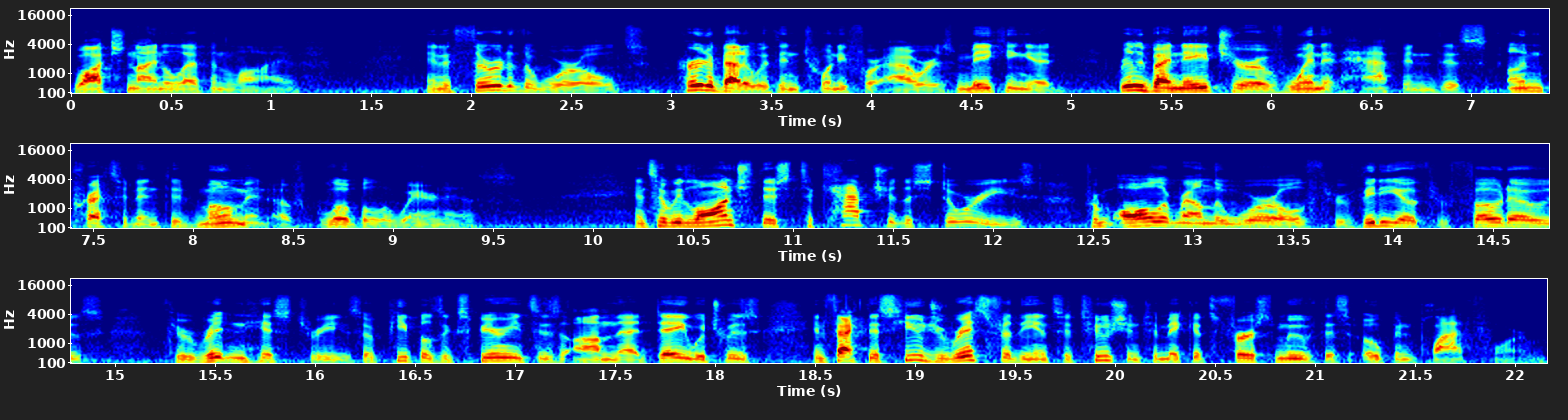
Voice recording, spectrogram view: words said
watched 9 11 live, and a third of the world heard about it within 24 hours, making it really by nature of when it happened, this unprecedented moment of global awareness. And so we launched this to capture the stories from all around the world through video, through photos, through written histories of people's experiences on that day, which was, in fact, this huge risk for the institution to make its first move, this open platform.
